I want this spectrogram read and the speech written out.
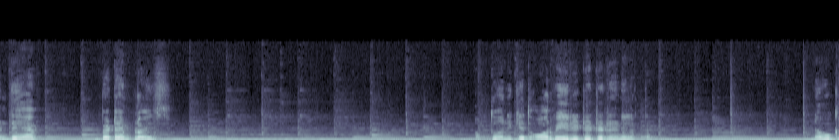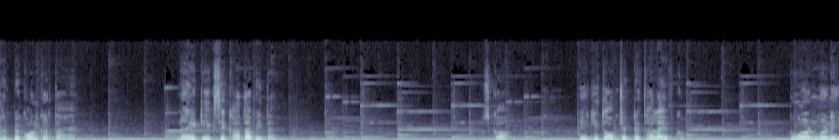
and they have better employees अब तो अनिकेत और भी इरिटेटेड रहने लगता है। न वो घर पे कॉल करता है, न ही ठीक से खाता पीता है। उसका एक ही तो ऑब्जेक्टिव था लाइफ का टू अर्न मनी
